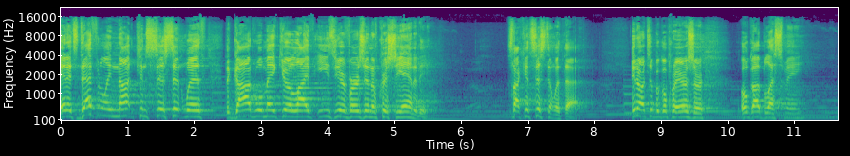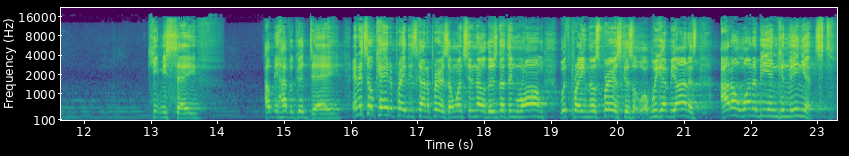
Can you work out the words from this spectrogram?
And it's definitely not consistent with the God will make your life easier version of Christianity. It's not consistent with that. You know, our typical prayers are, oh, God bless me, keep me safe. Help me have a good day. And it's okay to pray these kind of prayers. I want you to know there's nothing wrong with praying those prayers because we got to be honest. I don't want to be inconvenienced.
